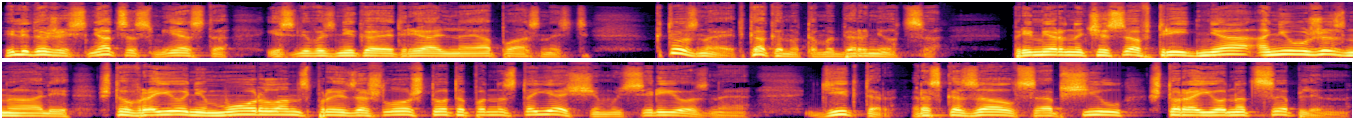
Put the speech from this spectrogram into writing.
или даже сняться с места, если возникает реальная опасность. Кто знает, как оно там обернется. Примерно часа в три дня они уже знали, что в районе Морландс произошло что-то по-настоящему серьезное. Диктор рассказал, сообщил, что район оцеплен.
